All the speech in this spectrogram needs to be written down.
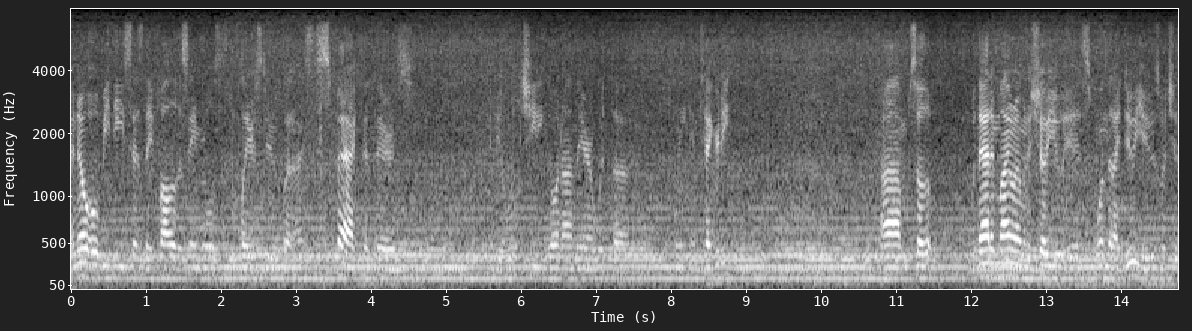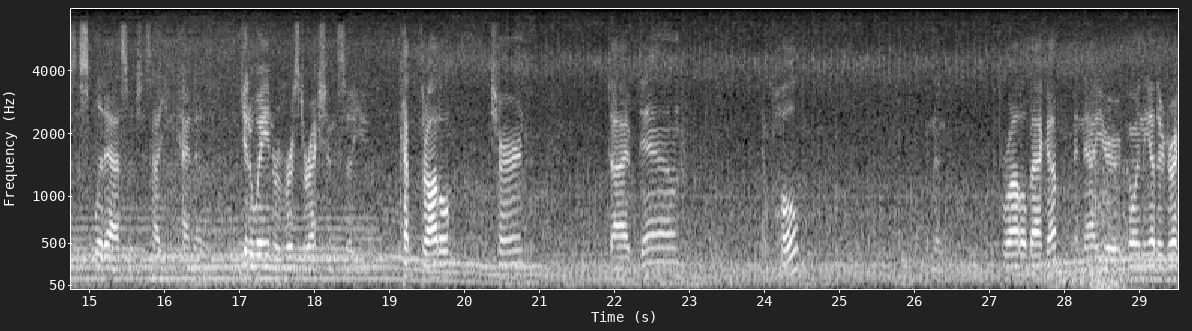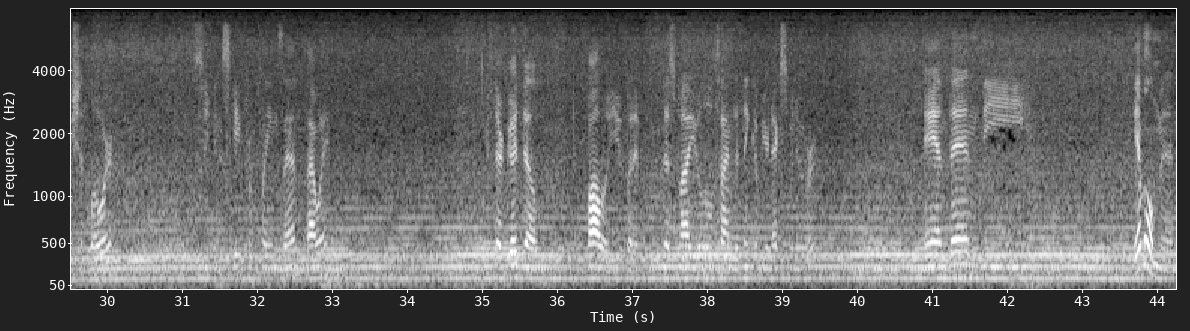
I know OBD says they follow the same rules as the players do, but I suspect that there's maybe a little cheating going on there with the plane integrity. Um, so with that in mind, what I'm going to show you is one that I do use, which is a split S, which is how you can kind of get away in reverse direction. So you cut the throttle, turn, dive down, and pull, throttle back up, and now you're going the other direction lower, so you can escape from planes then that way. If they're good, they'll follow you, but it does buy you a little time to think of your next maneuver. And then the Immelmann,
